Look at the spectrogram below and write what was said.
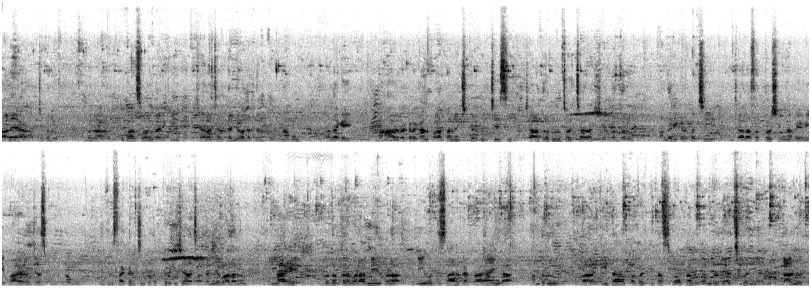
ఆలయ అర్చకులు మన కుమారస్వామి గారికి చాలా చాలా ధన్యవాదాలు తెలుపుకుంటున్నాము అలాగే మా రకరకాల ప్రాంతాల నుంచి ఇక్కడికి వచ్చేసి చాలా దూరం నుంచి వచ్చారు అక్షయులు అందరూ. అందరూ ఇక్కడికి వచ్చి చాలా సంతోషంగా మేము ఈ పారాయణం చేసుకుంటున్నాము. ఇందుకు సహకరించిన ప్రతి ఒక్కరికి చాలా చాలా ధన్యవాదాలు. ఇలాగే ప్రతి ఒక్కరు కూడా మీరు కూడా మీ వంతు సహాయక సహాయంగా అందరూ గీత భగవద్గీత శ్లోకాలు అందరూ నేర్చుకొని దాని యొక్క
